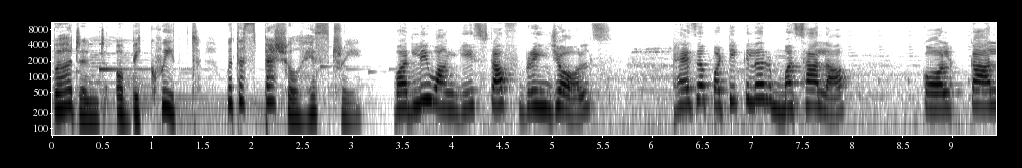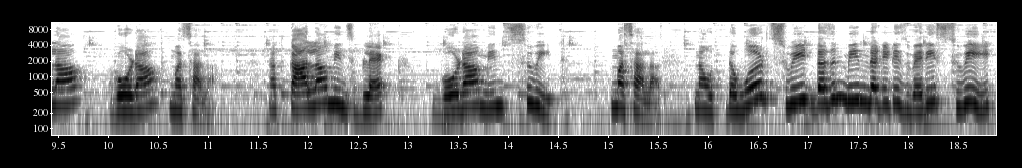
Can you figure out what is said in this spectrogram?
burdened or bequeathed with a special history. Barli wangi stuffed brinjals has a particular masala called Kala Goda masala. Now Kala means black, Goda means sweet masala. Now the word sweet doesn't mean that it is very sweet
